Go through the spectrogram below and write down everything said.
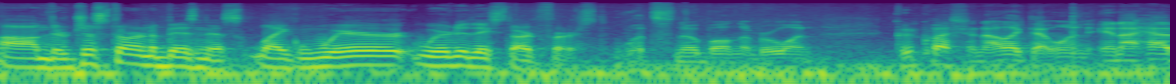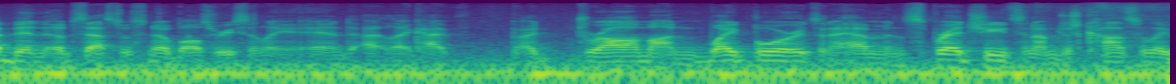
um, they're just starting a business. Like where where do they start first? What's snowball number one? Good question. I like that one, and I have been obsessed with snowballs recently. And I, like I've, I draw them on whiteboards, and I have them in spreadsheets, and I'm just constantly,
